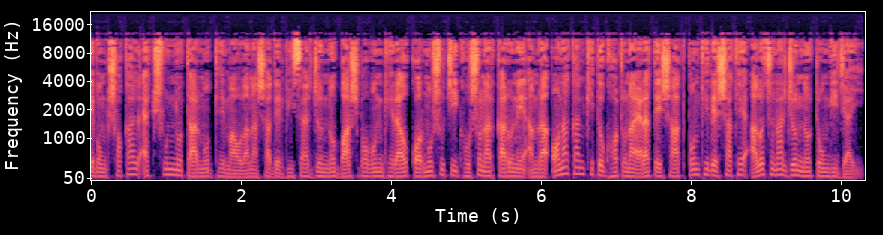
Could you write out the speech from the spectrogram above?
এবং সকাল এক শূন্য তার মধ্যে মাওলানা সাদের ভিসার জন্য বাসভবন ঘেরাও কর্মসূচি ঘোষণার কারণে আমরা অনাকাঙ্ক্ষিত ঘটনা এড়াতে সাতপন্থীদের সাথে আলোচনার জন্য টঙ্গি যাই।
